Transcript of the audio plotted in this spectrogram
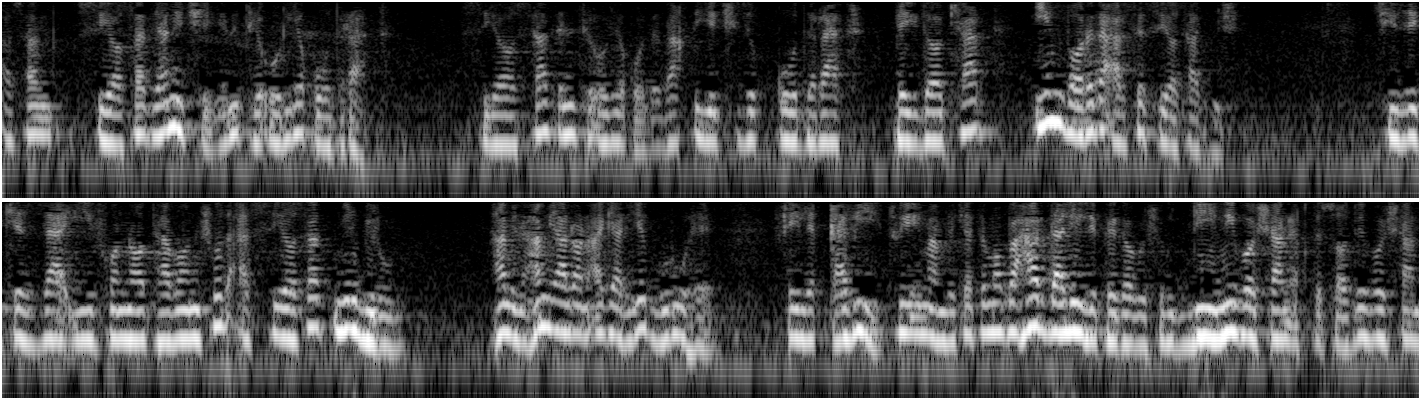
اصلا سیاست یعنی چی؟ یعنی تئوری قدرت. سیاست یعنی تئوری قدرت. وقتی یه چیز قدرت پیدا کرد این وارد عرصه سیاست میشه. چیزی که ضعیف و ناتوان شد از سیاست میره بیرون. همین همین الان اگر یه گروه خیلی قوی توی این مملکت ما به هر دلیلی پیدا بشه دینی باشن اقتصادی باشن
